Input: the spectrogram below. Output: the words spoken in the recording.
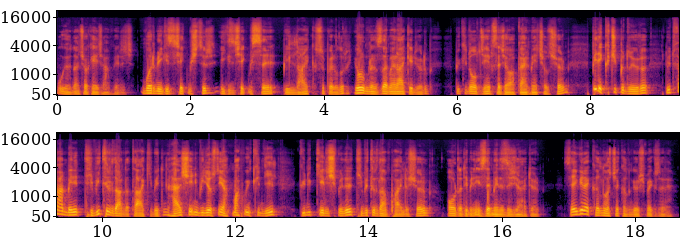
bu yönden çok heyecan verici. Umarım ilginizi çekmiştir. İlginizi çekmişse bir like süper olur. Yorumlarınızı da merak ediyorum. Mümkün olduğunca hepsine cevap vermeye çalışıyorum. Bir de küçük bir duyuru. Lütfen beni Twitter'dan da takip edin. Her şeyin videosunu yapmak mümkün değil. Günlük gelişmeleri Twitter'dan paylaşıyorum. Orada da beni izlemenizi rica ediyorum. Sevgiyle kalın, hoşça kalın. Görüşmek üzere.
